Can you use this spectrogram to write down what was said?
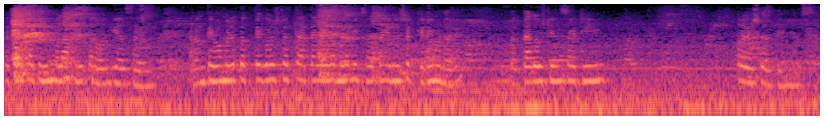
तर त्यासाठीही मला आपली परवानगी असावी. कारण तेव्हा मला प्रत्येक गोष्ट त्या त्या वेळेला मला विचारता येणं शक्य नाही होणार आहे. तर त्या गोष्टींसाठी प्रवेश करते मी असं.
